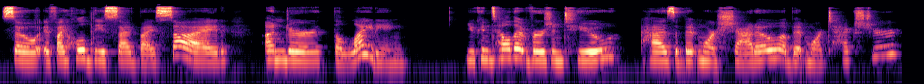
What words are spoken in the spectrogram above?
So if I hold these side by side under the lighting, you can tell that version 2 has a bit more shadow, a bit more texture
